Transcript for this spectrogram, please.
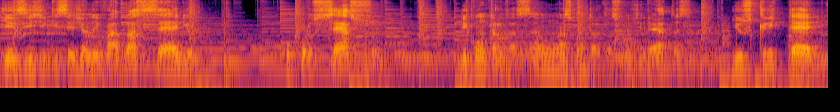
que exige que seja levado a sério o processo de contratação nas contratações diretas e os critérios,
